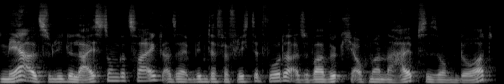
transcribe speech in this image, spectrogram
mehr als solide Leistung gezeigt, als er im Winter verpflichtet wurde. Also war wirklich auch nur eine Halbsaison dort.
